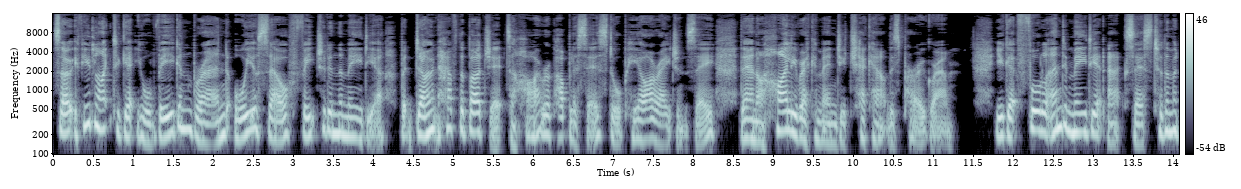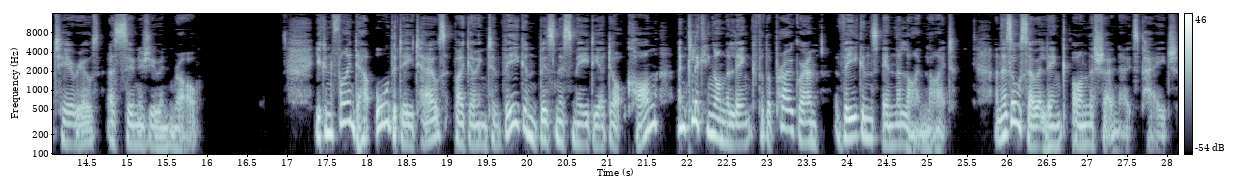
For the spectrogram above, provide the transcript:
So, if you'd like to get your vegan brand or yourself featured in the media, but don't have the budget to hire a publicist or PR agency, then I highly recommend you check out this program. You get full and immediate access to the materials as soon as you enroll. You can find out all the details by going to veganbusinessmedia.com and clicking on the link for the program Vegans in the Limelight. And there's also a link on the show notes page.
